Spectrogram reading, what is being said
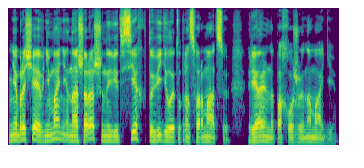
Не обращая внимания на ошарашенный вид всех, кто видел эту трансформацию, реально похожую на магию.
